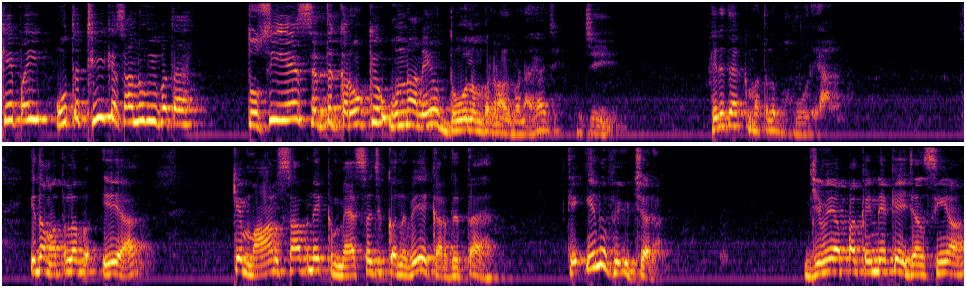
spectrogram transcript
ਕਿ ਭਾਈ ਉਹ ਤਾਂ ਠੀਕ ਹੈ ਸਾਨੂੰ ਵੀ ਪਤਾ ਹੈ। ਤੁਸੀਂ ਇਹ ਸਿੱਧ ਕਰੋ ਕਿ ਉਹਨਾਂ ਨੇ ਉਹ ਦੋ ਨੰਬਰ ਨਾਲ ਬਣਾਇਆ ਜੀ। ਜੀ। ਫਿਰ ਇਹਦਾ ਇੱਕ ਮਤਲਬ ਹੋ ਰਿਹਾ ਇਹਦਾ ਮਤਲਬ ਇਹ ਆ ਕਿ ਮਾਨ ਸਾਹਿਬ ਨੇ ਇੱਕ ਮੈਸੇਜ ਕਨਵੇ ਕਰ ਦਿੱਤਾ ਹੈ ਕਿ ਇਨ ਫਿਊਚਰ ਜਿਵੇਂ ਆਪਾਂ ਕਹਿੰਦੇ ਕਿ ਏਜੰਸੀਆਂ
